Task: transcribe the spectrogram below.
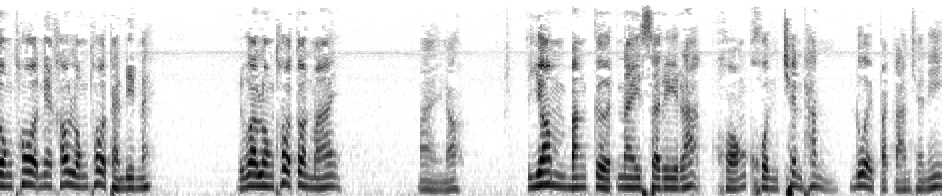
ลงโทษเนี่ยเขาลงโทษแผ่นดินไหมหรือว่าลงโทษต้นไม้ไม่เนาะย่อมบังเกิดในสรีระของคนเช่นท่านด้วยประการชนี้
